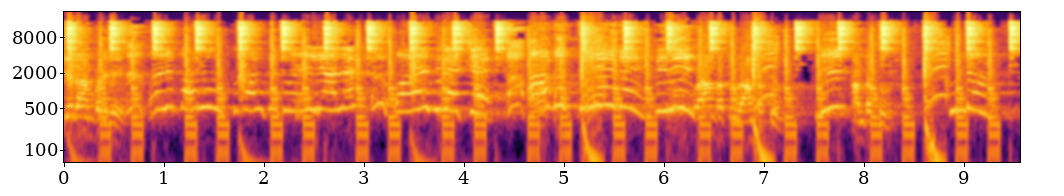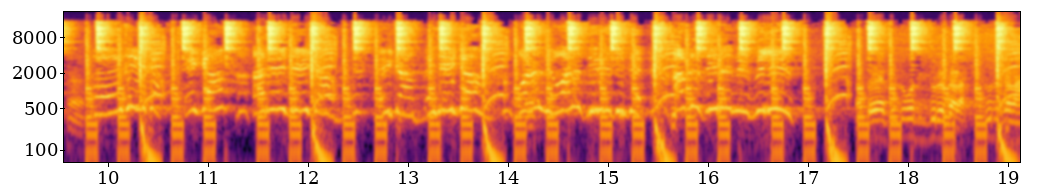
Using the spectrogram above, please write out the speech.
கேடாம் பழகி ஒரு பருவுக்கு வாழ்க்கை துறையாளர் வாழ்ந்துராச்சு அவன் தேவை ஆம்பத்தூர் ஆம்பத்தூர் ஆம்பத்தூர் দূরে দাঁড়া দূরে দাঁড়া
